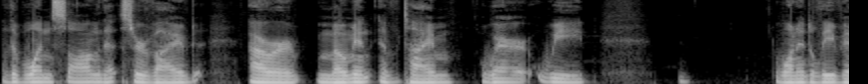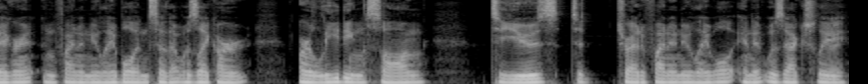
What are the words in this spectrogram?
the one song that survived our moment of time where we wanted to leave Vagrant and find a new label. And so that was like our our leading song to use to try to find a new label and it was actually Right.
